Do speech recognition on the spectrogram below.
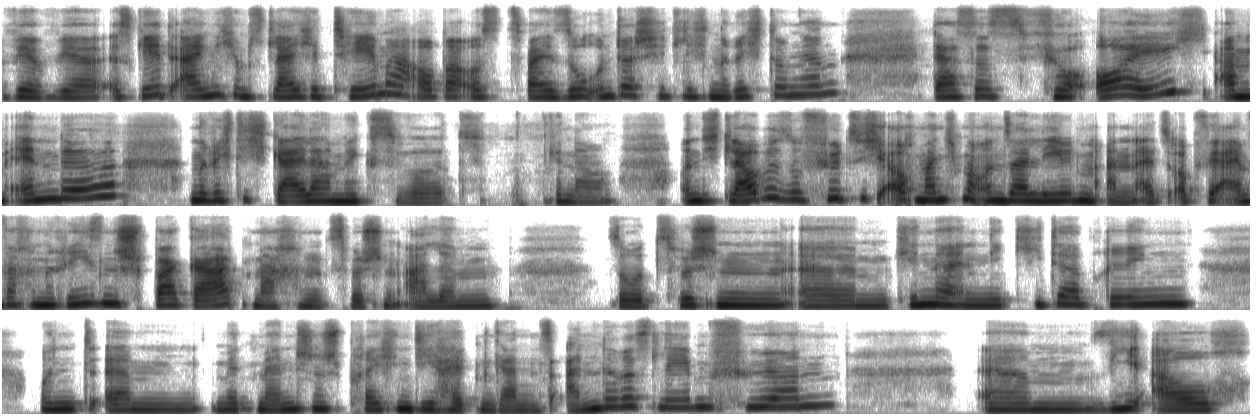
wir, wir, es geht eigentlich ums gleiche Thema, aber aus zwei so unterschiedlichen Richtungen, dass es für euch am Ende ein richtig geiler Mix wird. Genau. Und ich glaube, so fühlt sich auch manchmal unser Leben an, als ob wir einfach einen riesen Spagat machen zwischen allem. So zwischen ähm, Kinder in die Kita bringen und ähm, mit Menschen sprechen, die halt ein ganz anderes Leben führen, ähm, wie auch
